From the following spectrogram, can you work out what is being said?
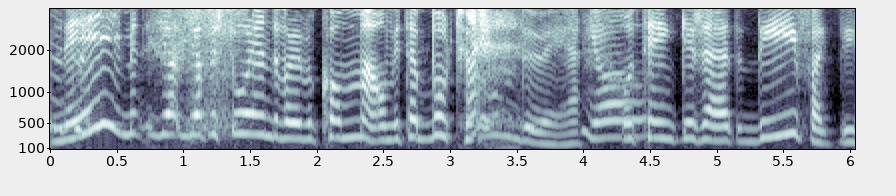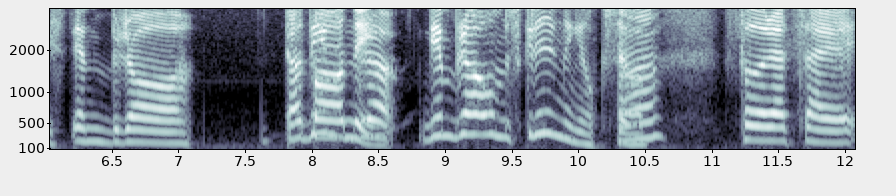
gud. Nej, men jag, jag förstår ändå vad du vill komma. Om vi tar bort hur du är Ja. och tänker så här att det är faktiskt en bra... Ja, det, är bra det är en bra omskrivning också. Ja. För att så här,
